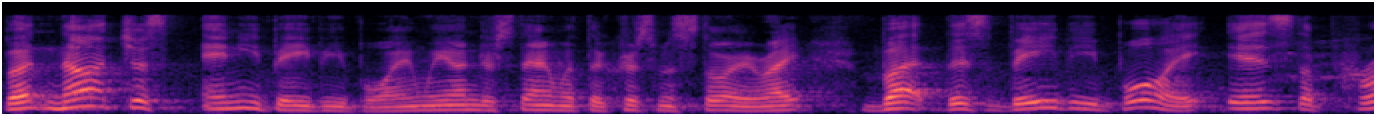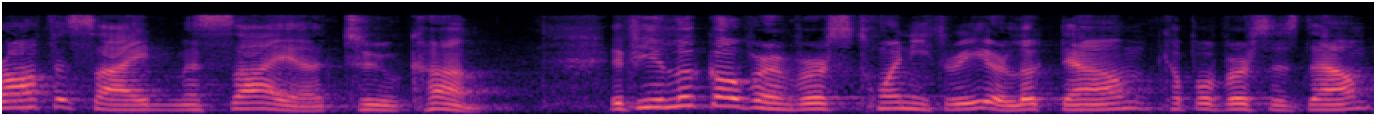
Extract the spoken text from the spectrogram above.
But not just any baby boy, and we understand with the Christmas story, right? But this baby boy is the prophesied Messiah to come. If you look over in verse 23 or look down, a couple verses down,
